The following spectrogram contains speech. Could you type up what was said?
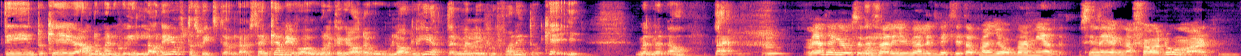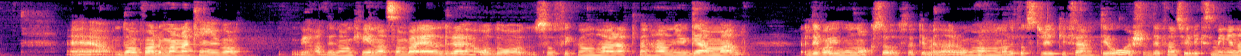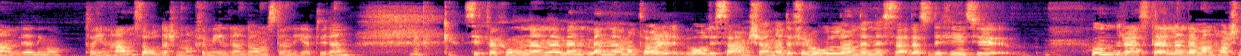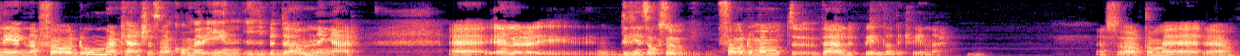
Det är inte okej att göra andra människor illa och det är ofta skitstövlar. Sen kan det ju vara olika grader av olagligheter, men det är mm. fortfarande inte okej. Men, men ja, nej. Mm. Men jag tänker också att det är, det är ju väldigt viktigt att man jobbar med sina egna fördomar. Mm. Eh, de fördomarna kan ju vara vi hade någon kvinna som var äldre och då så fick man höra att men han är ju gammal. Det var ju hon också så att jag menar och hon hade fått stryk i 50 år så det fanns ju liksom ingen anledning att ta in hans ålder som någon förmildrande omständighet i den situationen. Men, men om man tar våld i samkönade förhållanden, alltså det finns ju hundra ställen där man har sina egna fördomar kanske som kommer in i bedömningar. Eh, eller det finns också fördomar mot välutbildade kvinnor. Mm. Alltså att de är, eh,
